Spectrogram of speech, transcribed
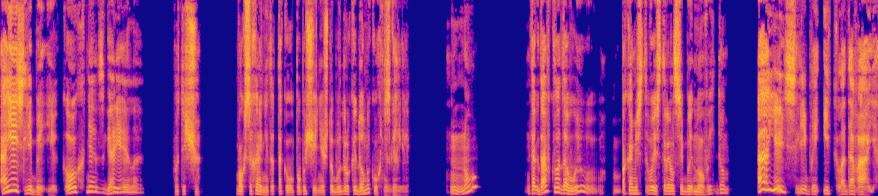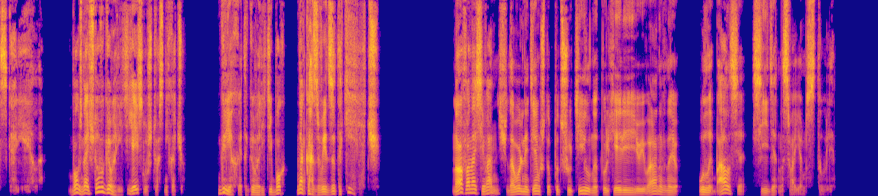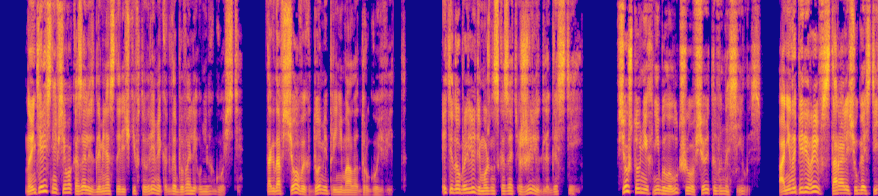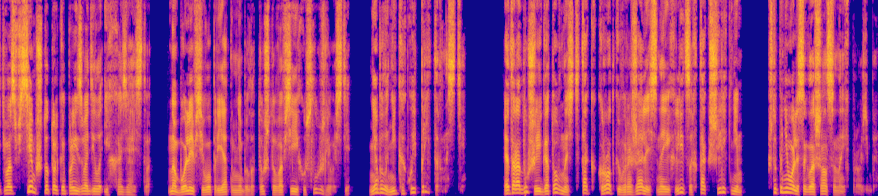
А если бы и кухня сгорела? Вот еще. Бог сохранит от такого попущения, чтобы вдруг и дом, и кухня сгорели. Ну, тогда в кладовую, пока мест выстроился бы новый дом. А если бы и кладовая сгорела? Бог знает, что вы говорите, я и слушать вас не хочу. Грех это говорить, и Бог наказывает за такие речи. Но Афанасий Иванович, довольный тем, что подшутил над Пульхерией Ивановною, улыбался, сидя на своем стуле. Но интереснее всего казались для меня старички в то время, когда бывали у них гости. Тогда все в их доме принимало другой вид. Эти добрые люди, можно сказать, жили для гостей. Все, что у них не было лучшего, все это выносилось. Они на перерыв старались угостить вас всем, что только производило их хозяйство. Но более всего приятно мне было то, что во всей их услужливости не было никакой приторности. Эта радушие и готовность так кротко выражались на их лицах, так шли к ним, что поневоле соглашался на их просьбы.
